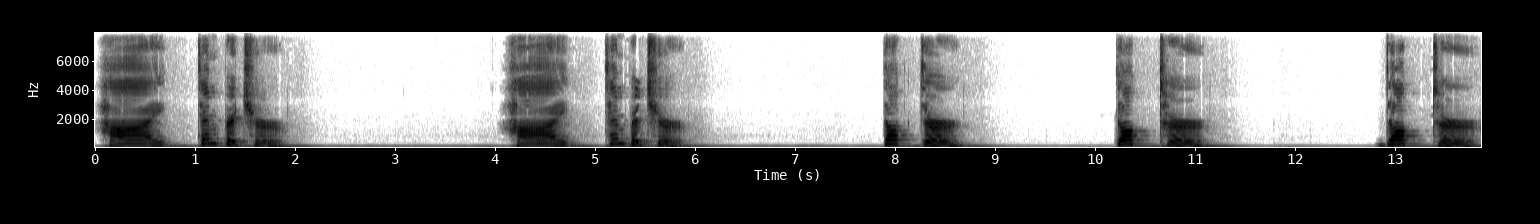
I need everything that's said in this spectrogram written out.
high temperature, high temperature. Doctor, doctor, doctor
